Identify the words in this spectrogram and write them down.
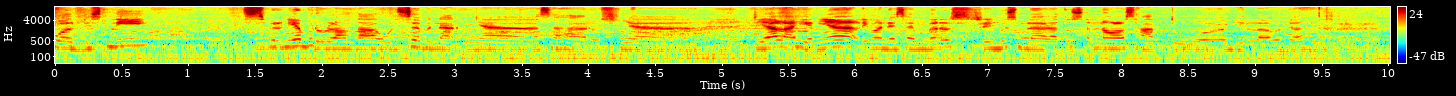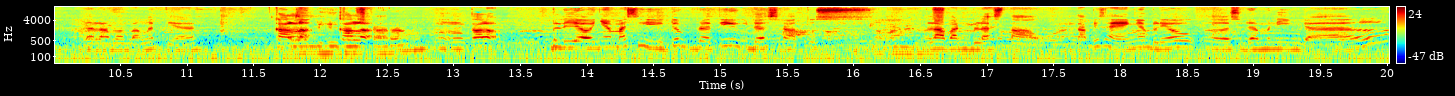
Walt Disney sebenarnya berulang tahun sebenarnya seharusnya dia lahirnya 5 Desember 1901 Wah, gila udah udah lama banget ya kalau Kalau sekarang? Mm, kalau beliaunya masih hidup berarti udah 118 tahun tapi sayangnya beliau eh, sudah meninggal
